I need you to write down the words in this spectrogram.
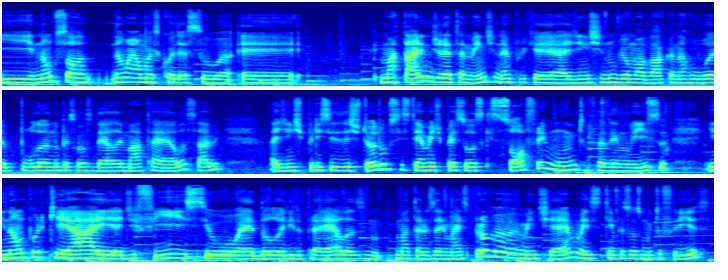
E não só não é uma escolha sua, é matar indiretamente, né? Porque a gente não vê uma vaca na rua, pula no pescoço dela e mata ela, sabe? A gente precisa de todo um sistema de pessoas que sofrem muito fazendo isso e não porque ai, é difícil, é dolorido para elas matar os animais, provavelmente é, mas tem pessoas muito frias.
